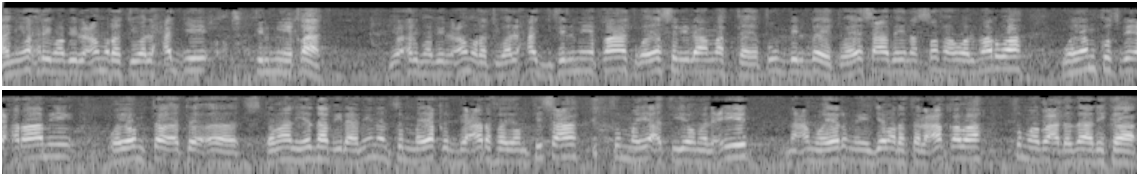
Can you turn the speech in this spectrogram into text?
أن يحرم بالعمرة والحج في الميقات. يحرم بالعمرة والحج في الميقات ويصل إلى مكة يطوف بالبيت ويسعى بين الصفا والمروة ويمكث بإحرامه ويوم ثمانية يذهب إلى منى ثم يقف بعرفة يوم تسعة ثم يأتي يوم العيد نعم ويرمي جمرة العقبة ثم بعد ذلك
